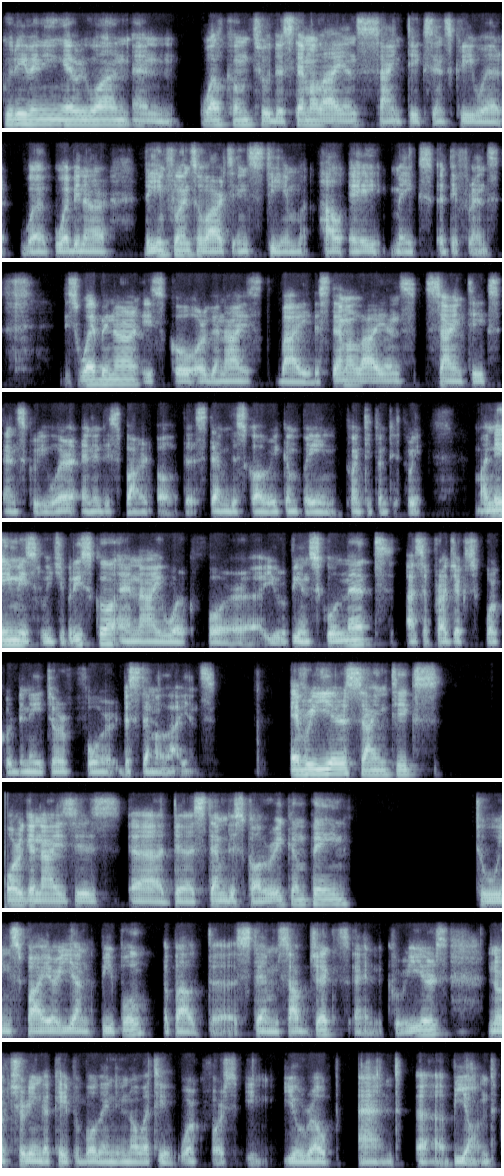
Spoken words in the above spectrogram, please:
Good evening, everyone, and welcome to the STEM Alliance Scientix and Skriware web webinar, The Influence of Art in STEAM, How A Makes a Difference. This webinar is co-organized by the STEM Alliance, Scientix, and Skriware, and it is part of the STEM Discovery Campaign 2023. My name is Luigi Brisco, and I work for uh, European SchoolNet as a project support coordinator for the STEM Alliance. Every year, Scientix organizes uh, the STEM Discovery Campaign to inspire young people about uh, STEM subjects and careers, nurturing a capable and innovative workforce in Europe and uh, beyond.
